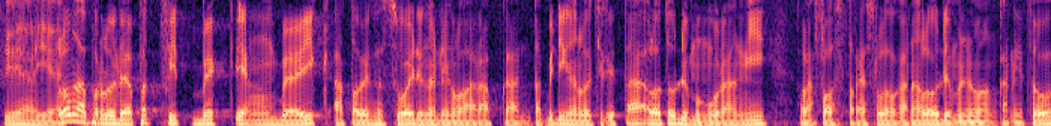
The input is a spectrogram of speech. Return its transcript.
Iya, iya. lo nggak perlu dapat feedback yang baik atau yang sesuai dengan yang lo harapkan tapi dengan lo cerita lo tuh udah mengurangi level stres lo karena lo udah menuangkan itu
